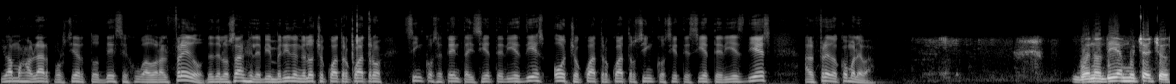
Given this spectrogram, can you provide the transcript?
y vamos a hablar, por cierto, de ese jugador. Alfredo, desde Los Ángeles, bienvenido en el 844-577-1010. 844-577-1010. Alfredo, ¿cómo le va? Buenos días, muchachos.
